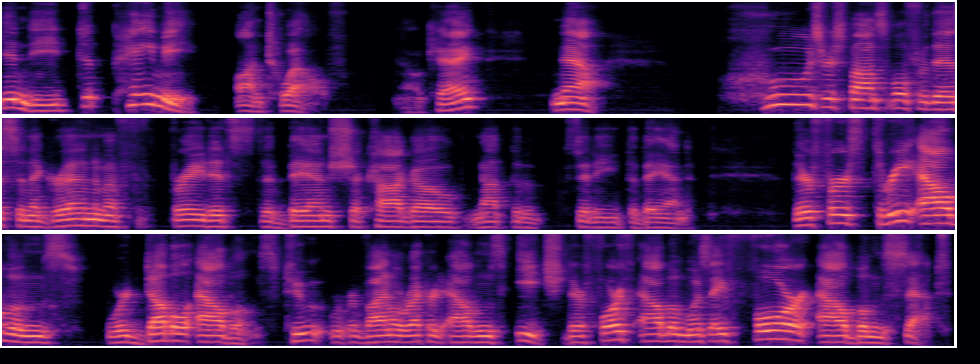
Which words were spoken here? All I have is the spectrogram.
you need to pay me on 12. Okay. Now, who's responsible for this? And again, I'm afraid it's the band Chicago, not the city, the band. Their first three albums were double albums, two vinyl record albums each. Their fourth album was a four album set.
